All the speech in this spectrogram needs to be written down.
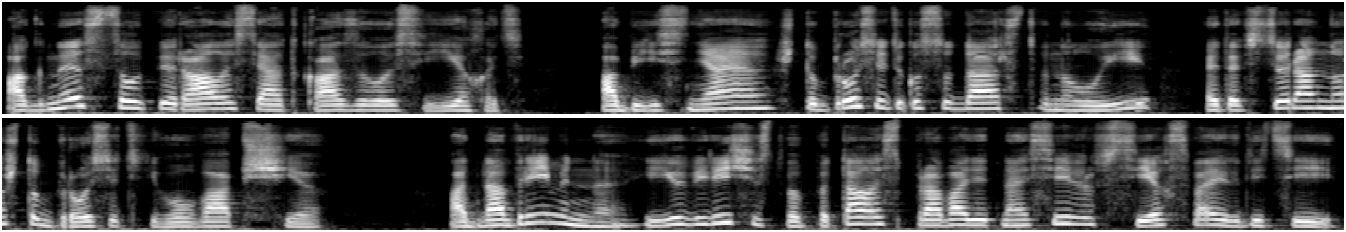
Агнесса упиралась и отказывалась ехать, объясняя, что бросить государство на Луи это все равно что бросить его вообще. Одновременно ее величество пыталось проводить на север всех своих детей,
